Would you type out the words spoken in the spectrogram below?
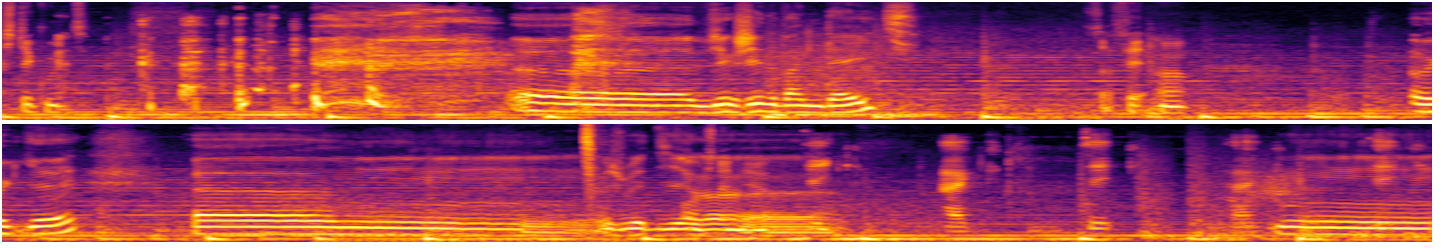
Je t'écoute. Euh, Virgin Van Dijk. Ça fait 1. Ok. Euh, je vais dire. Euh, Tic, tac, tic, tac, hmm,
